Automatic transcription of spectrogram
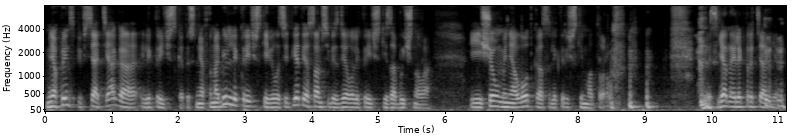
У меня, в принципе, вся тяга электрическая. То есть у меня автомобиль электрический, велосипед я сам себе сделал электрический из обычного. И еще у меня лодка с электрическим мотором. То есть я на электротяге.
